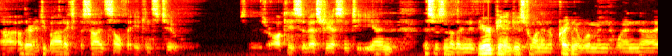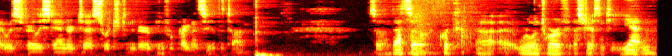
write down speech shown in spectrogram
Uh, other antibiotics besides sulfa agents too. So these are all cases of SJS and TEN. This was another nevirapine-induced one in a pregnant woman when uh, it was fairly standard to switch to nevirapine for pregnancy at the time. So that's a quick uh, whirlwind tour of SJS and TEN.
